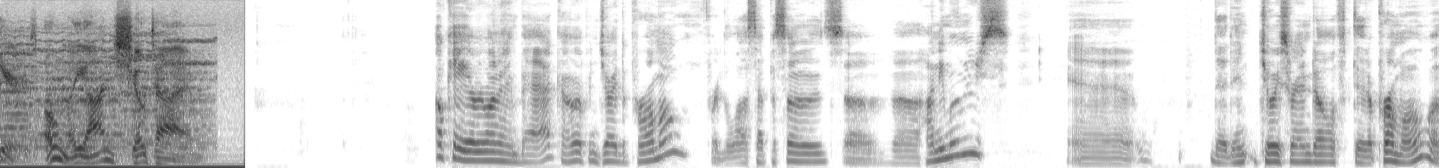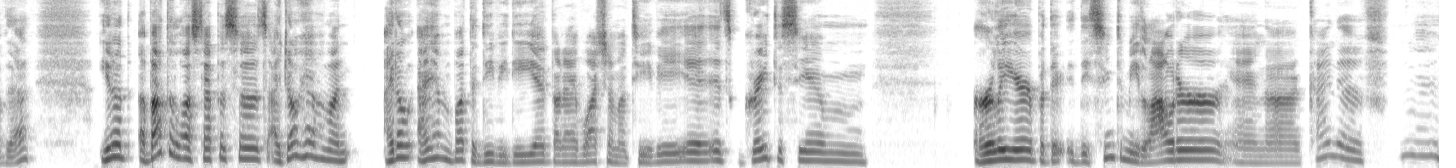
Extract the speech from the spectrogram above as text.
years, only on Showtime. Okay, everyone, I'm back. I hope you enjoyed the promo for the Lost episodes of uh, Honeymooners. Uh, that in, Joyce Randolph did a promo of that. You know about the Lost episodes. I don't have them on. I don't. I haven't bought the DVD yet, but I've watched them on TV. It, it's great to see them earlier, but they they seem to me louder and uh, kind of eh,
